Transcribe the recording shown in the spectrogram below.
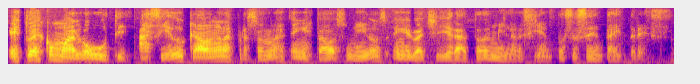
Esto es como algo útil. Así educaban a las personas en Estados Unidos en el bachillerato de 1963.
